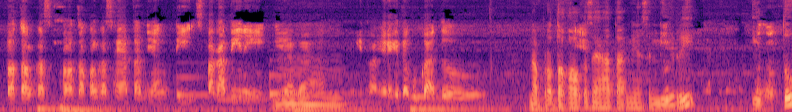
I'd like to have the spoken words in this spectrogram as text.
protokol protokol kesehatan yang disepakati nih ya kan Hmm. gitu akhirnya kita buka tuh Nah protokol kesehatannya sendiri itu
